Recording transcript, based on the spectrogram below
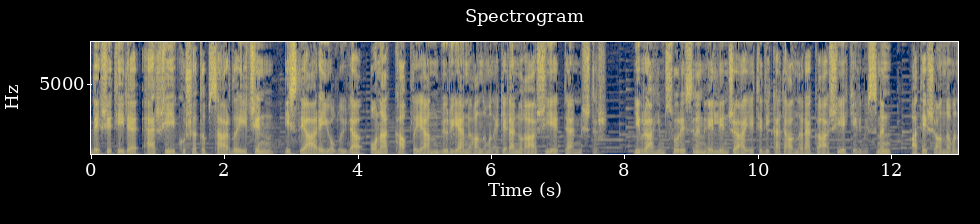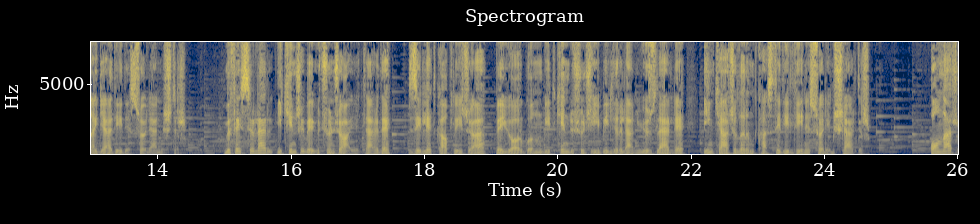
dehşetiyle her şeyi kuşatıp sardığı için istiare yoluyla ona kaplayan, bürüyen anlamına gelen gâşiyet denmiştir. İbrahim suresinin 50. ayeti dikkat alınarak gâşiye kelimesinin ateş anlamına geldiği de söylenmiştir. Müfessirler ikinci ve üçüncü ayetlerde zillet kaplayacağı ve yorgun, bitkin düşeceği bildirilen yüzlerle inkarcıların kastedildiğini söylemişlerdir. Onlar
